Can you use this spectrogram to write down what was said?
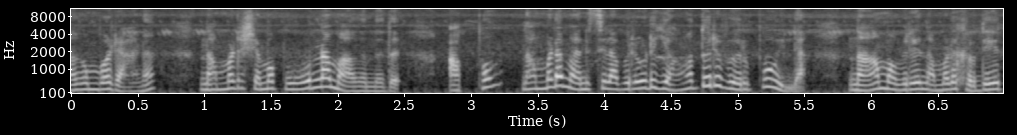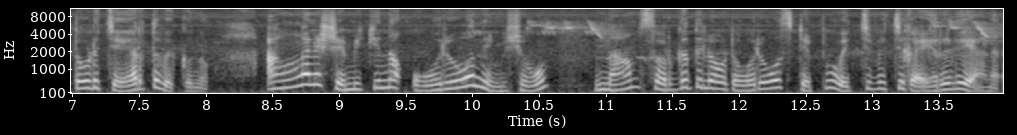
ആകുമ്പോഴാണ് നമ്മുടെ ക്ഷമ പൂർണമാകുന്നത്. അപ്പം നമ്മുടെ മനസ്സിൽ അവരോട് യാതൊരു വെറുപ്പുമില്ല നാം അവരെ നമ്മുടെ ഹൃദയത്തോട് ചേർത്ത് വെക്കുന്നു. അങ്ങനെ ക്ഷമിക്കുന്ന ഓരോ നിമിഷവും നാം സ്വർഗത്തിലോട്ട് ഓരോ സ്റ്റെപ്പ് വെച്ച് വെച്ച് കയറുകയാണ്.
